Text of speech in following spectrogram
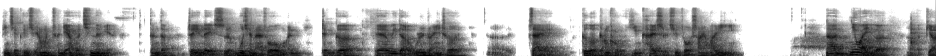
并且可以选用纯电和氢能源等等这一类是目前来说我们整个 A I V 的无人转运车，呃，在各个港口已经开始去做商业化运营。那另外一个呃比较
